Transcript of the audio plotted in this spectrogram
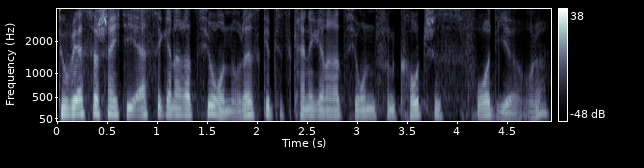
du wärst wahrscheinlich die erste Generation, oder? Es gibt jetzt keine Generation von Coaches vor dir, oder?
